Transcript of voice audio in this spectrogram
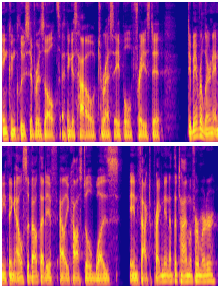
inconclusive results. I think is how Therese Apel phrased it. Did we ever learn anything else about that? If Ali Kostial was in fact pregnant at the time of her murder?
